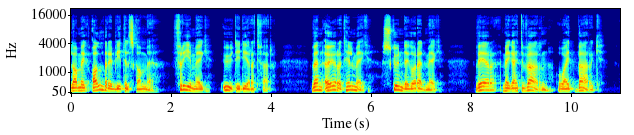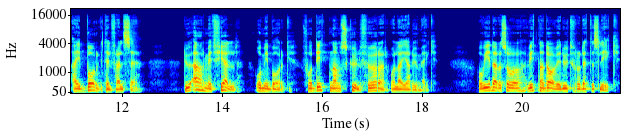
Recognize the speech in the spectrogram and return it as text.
La meg aldri bli til skamme. Fri meg ut i din rettferd. Vend øret til meg, skund deg og redd meg. Vær meg eit vern og eit berg, ei borg til frelse. Du er mitt fjell og mi borg, for ditt navns skyld fører og leier du meg. Og videre så vitner David ut fra dette slik.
